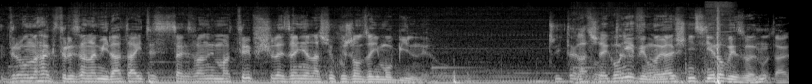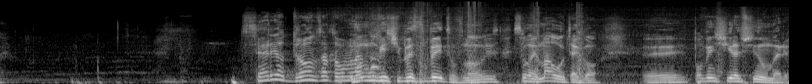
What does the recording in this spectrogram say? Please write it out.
drona, który za nami lata i to jest tak zwany, ma tryb śledzenia naszych urządzeń mobilnych. Czyli telefon, Dlaczego? Nie wiem, no ja już nic nie robię złego, tak? Serio? Dron za tą No lata? mówię ci bez zbytów, no. Słuchaj, mało tego. Yy, powiem ci lepszy numer.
